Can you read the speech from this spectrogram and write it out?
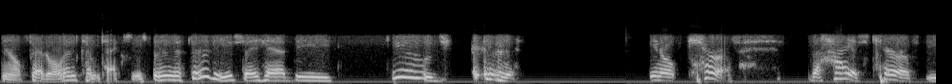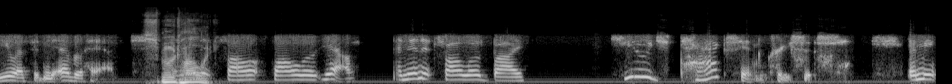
you know, federal income taxes. But in the 30s, they had the huge, you know, tariff, the highest tariff the U.S. had ever had. Smoot-Hawley. Follow, followed, yeah, and then it followed by huge tax increases. I mean,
